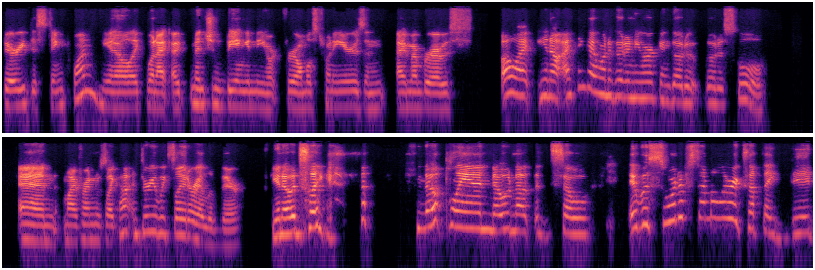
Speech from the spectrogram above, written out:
very distinct one. You know, like when I, I mentioned being in New York for almost 20 years, and I remember I was, oh, I, you know, I think I want to go to New York and go to go to school. And my friend was like, huh? and three weeks later, I lived there. You know, it's like no plan, no nothing. So it was sort of similar, except I did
